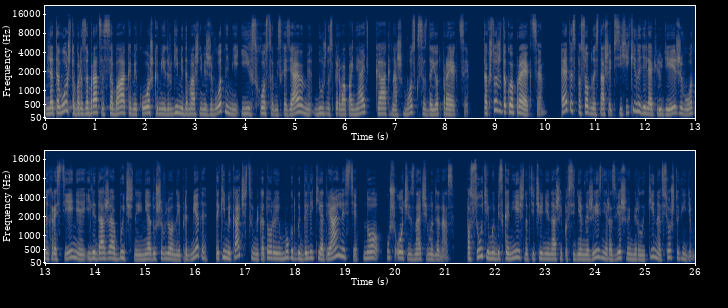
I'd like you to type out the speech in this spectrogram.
Для того, чтобы разобраться с собаками, кошками и другими домашними животными и их сходствами с хозяевами, нужно сперва понять, как наш мозг создает проекции. Так что же такое проекция? Это способность нашей психики наделять людей, животных, растения или даже обычные неодушевленные предметы такими качествами, которые могут быть далеки от реальности, но уж очень значимы для нас. По сути, мы бесконечно в течение нашей повседневной жизни развешиваем ярлыки на все, что видим.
